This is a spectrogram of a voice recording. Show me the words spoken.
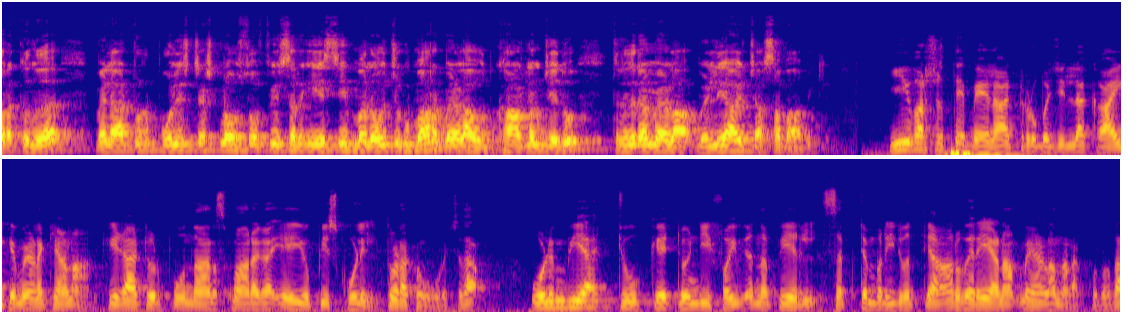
നടക്കുന്നത്. Melattur police station house officer A C Manoj Kumar മേള ഉദ്ഘാടനം ചെയ്തു. ത്രിദിന മേള വെള്ളിയാഴ്ച സമാപിക്കും. ഈ വർഷത്തെ മേലാറ്റൂർ ഉപജില്ല കായികമേളയ്ക്കാണ് കീഴാറ്റൂർ പൂന്താന സ്മാരക എ യു പി സ്കൂളിൽ തുടക്കം കുറിച്ചത്. Olympia two K twenty five എന്ന പേരിൽ സെപ്റ്റംബർ ഇരുപത്തി ആറ് വരെയാണ് മേള നടക്കുന്നത്.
